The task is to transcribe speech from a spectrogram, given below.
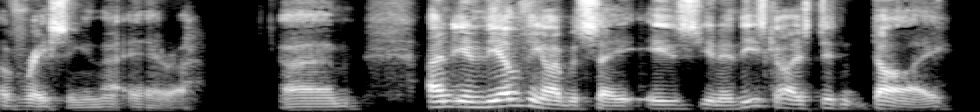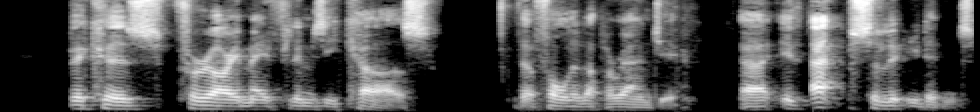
of racing in that era. Um, and you know, the other thing I would say is, you know, these guys didn't die because Ferrari made flimsy cars that folded up around you. Uh, it absolutely didn't.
